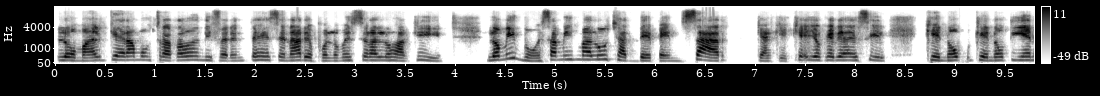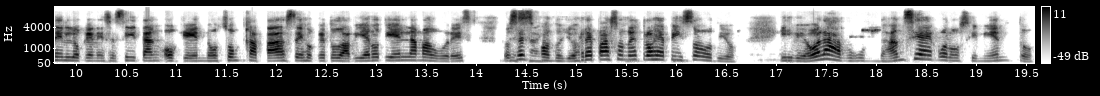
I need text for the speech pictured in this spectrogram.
lo mal que éramos tratados en diferentes escenarios, por no mencionarlos aquí. Lo mismo, esa misma lucha de pensar que aquí es que yo quería decir que no, que no tienen lo que necesitan o que no son capaces o que todavía no tienen la madurez. Entonces, cuando yo repaso nuestros episodios y veo la abundancia de conocimiento,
